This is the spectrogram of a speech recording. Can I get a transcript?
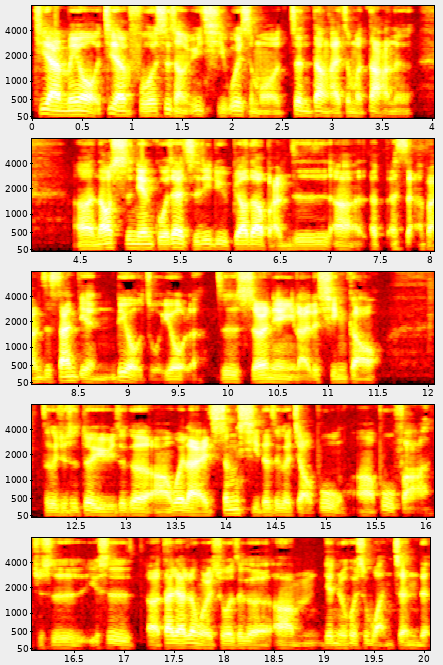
既然没有，既然符合市场预期，为什么震荡还这么大呢？啊，然后十年国债殖利率飙到百分之啊呃三百分之三点六左右了，这是十二年以来的新高。这个就是对于这个啊未来升息的这个脚步啊步伐，就是也是呃大家认为说这个嗯联储会是玩真的。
